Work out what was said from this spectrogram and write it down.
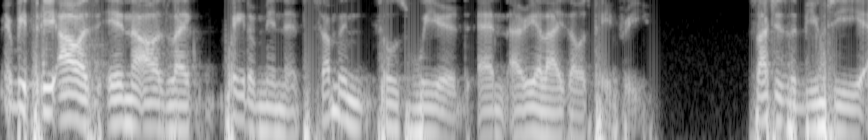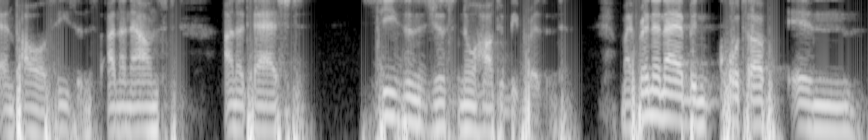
Maybe three hours in, I was like, wait a minute, something feels weird. And I realized I was pain free. Such is the beauty and power of seasons. Unannounced, unattached, seasons just know how to be present. My friend and I have been caught up in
